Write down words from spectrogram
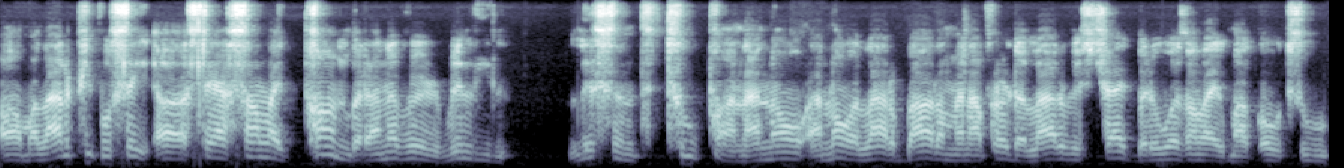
Um, a lot of people say uh, say I sound like Pun, but I never really listened to Pun. I know I know a lot about him, and I've heard a lot of his track, but it wasn't like my go to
